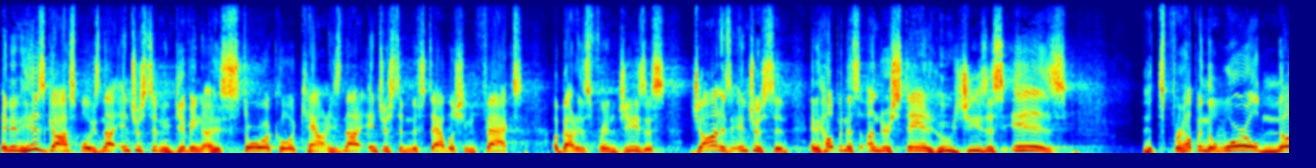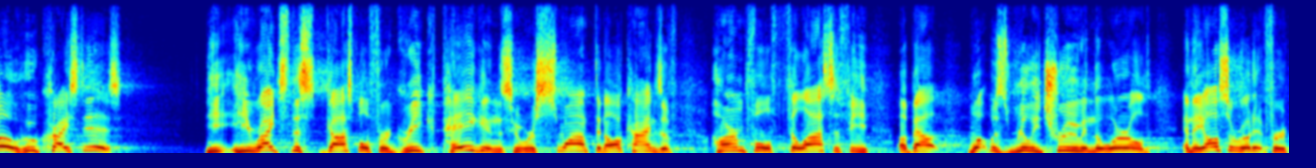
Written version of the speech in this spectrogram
And in his gospel, he's not interested in giving a historical account. He's not interested in establishing facts about his friend Jesus. John is interested in helping us understand who Jesus is. It's for helping the world know who Christ is. He, he writes this gospel for Greek pagans who were swamped in all kinds of harmful philosophy about what was really true in the world. And they also wrote it for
